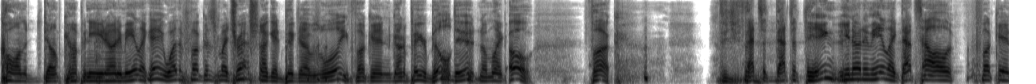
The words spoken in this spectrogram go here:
calling the dump company. You know what I mean? Like, hey, why the fuck is my trash not getting picked up? I was, well, you fucking got to pay your bill, dude. And I'm like, oh, fuck. That's a that's a thing, you know what I mean? Like that's how fucking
